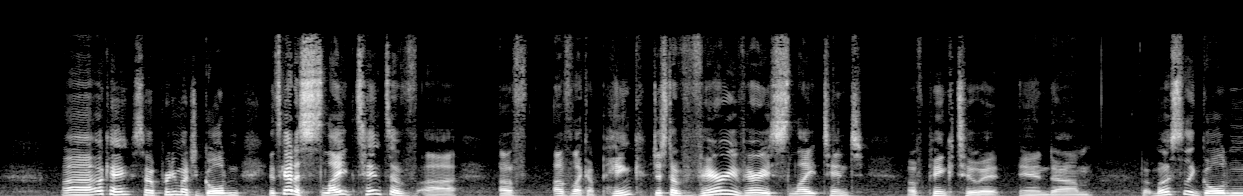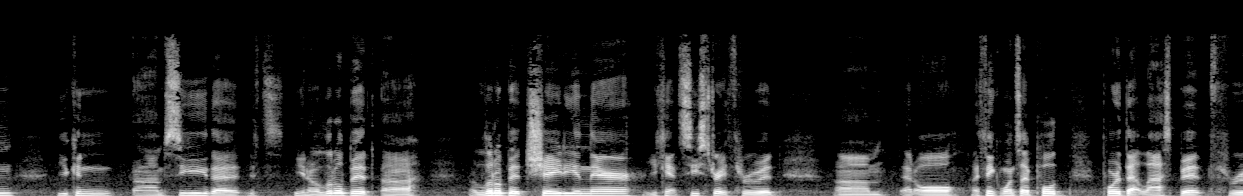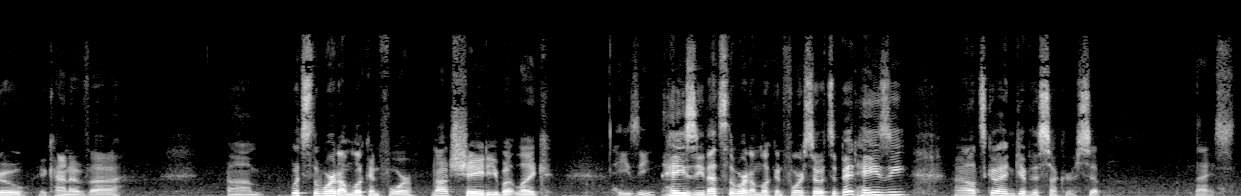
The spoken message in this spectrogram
Uh, okay, so pretty much golden. It's got a slight tint of uh, of of like a pink, just a very very slight tint of pink to it, and um, but mostly golden. You can um, see that it's you know a little bit uh, a little bit shady in there. You can't see straight through it um, at all. I think once I pulled poured that last bit through, it kind of uh, um, what's the word I'm looking for? Not shady, but like Hazy. hazy. That's the word I'm looking for. So it's a bit hazy. Uh, let's go ahead and give this sucker a sip. Nice.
